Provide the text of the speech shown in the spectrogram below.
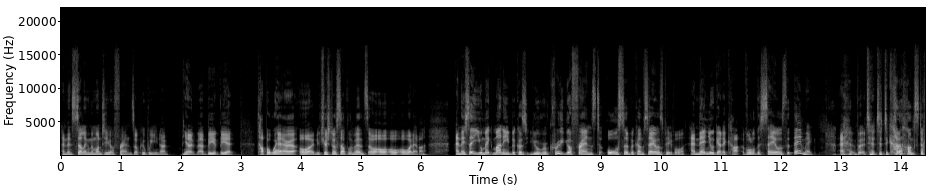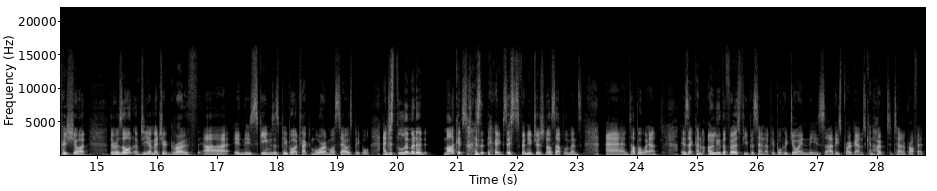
and then selling them on to your friends or people you know. You know, uh, be it be it Tupperware or nutritional supplements or, or, or, whatever. And they say you'll make money because you'll recruit your friends to also become salespeople, and then you'll get a cut of all of the sales that they make. but to, to, to cut a long story short, the result of geometric growth uh, in these schemes is people attract more and more salespeople, and just limited market size that there exists for nutritional supplements and Tupperware is that kind of only the first few percent of people who join these uh, these programs can hope to turn a profit,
